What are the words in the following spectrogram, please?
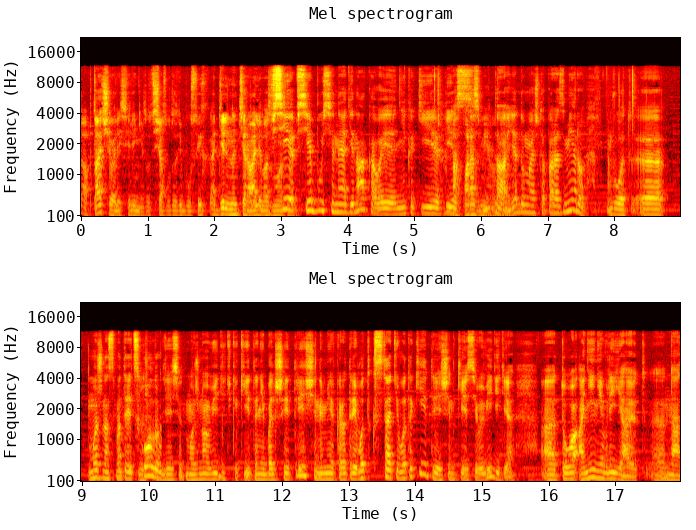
обтачивались или нет? Вот сейчас вот эти бусы, их отдельно натирали, возможно. Все, все бусины одинаковые, никакие без... А, по размеру, Да, да? я думаю, что по размеру. Вот. Э, можно смотреть сколы. Здесь вот можно увидеть какие-то небольшие трещины, микротрещины. Вот, кстати, вот такие трещинки, если вы видите, э, то они не влияют э, на,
